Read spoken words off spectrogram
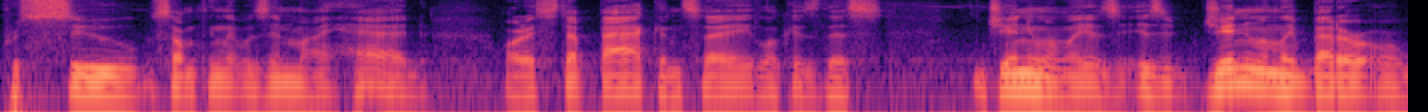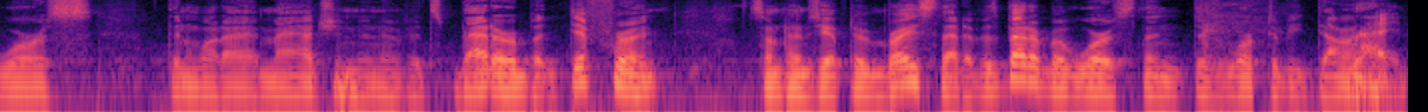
pursue something that was in my head, or to step back and say, look, is this genuinely is is it genuinely better or worse than what I imagined? And if it's better but different, sometimes you have to embrace that. If it's better but worse, then there's work to be done. Right.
